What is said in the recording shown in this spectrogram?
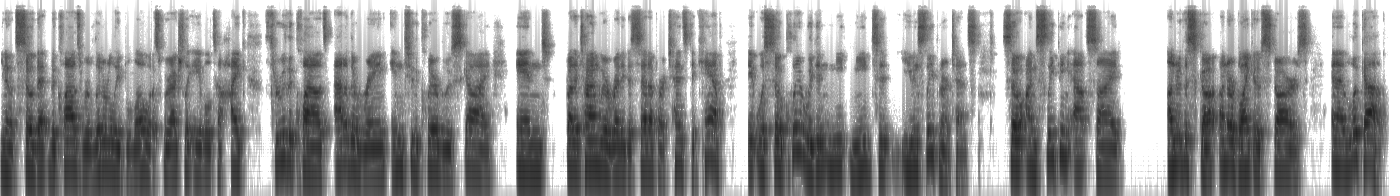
you know so that the clouds were literally below us. We were actually able to hike through the clouds out of the rain into the clear blue sky. And by the time we were ready to set up our tents to camp it was so clear we didn't need, to even sleep in our tents. So i'm sleeping outside under the sky under a blanket of stars and i look up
